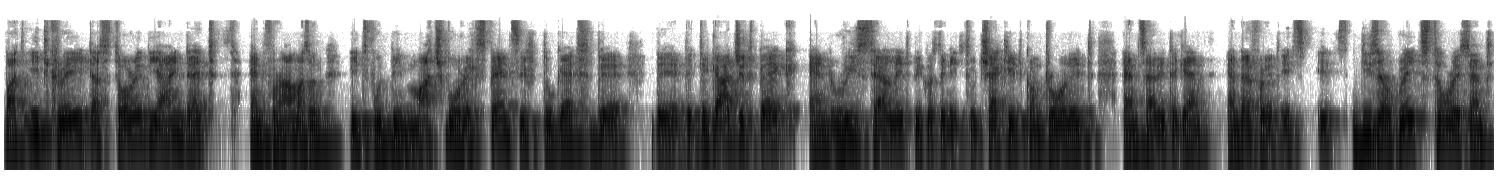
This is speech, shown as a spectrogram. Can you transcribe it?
but it create a story behind that. And for amazon it would be much more expensive to get the, the the, the gadget back and resell it because they need to check it control it and sell it again. And therefore it, it's it's these are great stories. And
